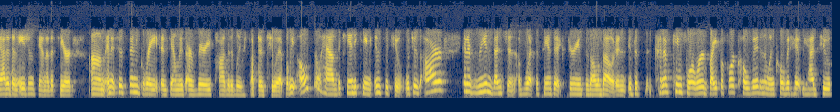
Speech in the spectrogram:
added an Asian Santa this year. Um, and it's just been great, and families are very positively receptive to it. But we also have the Candy Cane Institute, which is our kind of reinvention of what the Santa experience is all about. And it just kind of came forward right before COVID, and then when COVID hit, we had to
